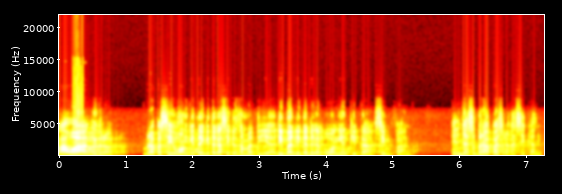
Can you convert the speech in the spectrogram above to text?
Lawan gitu loh. Berapa sih uang kita yang kita kasihkan sama dia dibandingkan dengan uang yang kita simpan? Ini enggak seberapa, sudah kasihkan.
